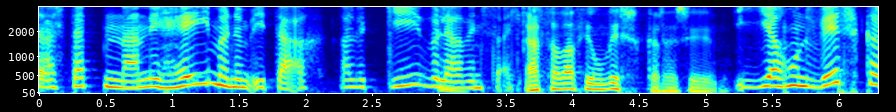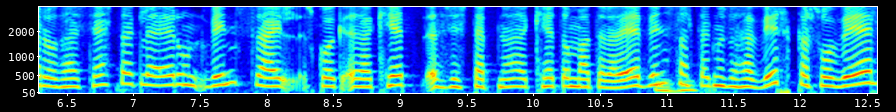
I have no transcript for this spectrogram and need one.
eða stefnan í heiminum í dag, alveg gífulega vinsæl. Er það af því hún virkar þessi? Já, hún virkar og það er sérstaklega er hún vinsæl, sko, eða ket, þessi stefna, eða keto mataræði, er vinsælt vegna þess að það virkar svo vel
